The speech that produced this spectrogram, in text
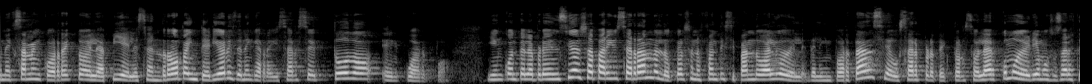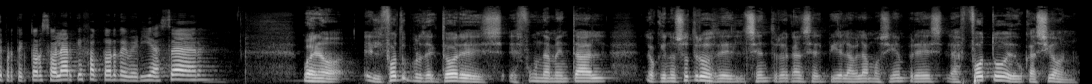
un examen correcto de la piel. Es en ropa interior y tiene que revisarse todo el cuerpo. Y en cuanto a la prevención, ya para ir cerrando, el doctor se nos fue anticipando algo de, la importancia de usar protector solar. ¿Cómo deberíamos usar este protector solar? ¿Qué factor debería ser? Bueno, el fotoprotector es, es, fundamental. Lo que nosotros del Centro de Cáncer de Piel hablamos siempre es la fotoeducación,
